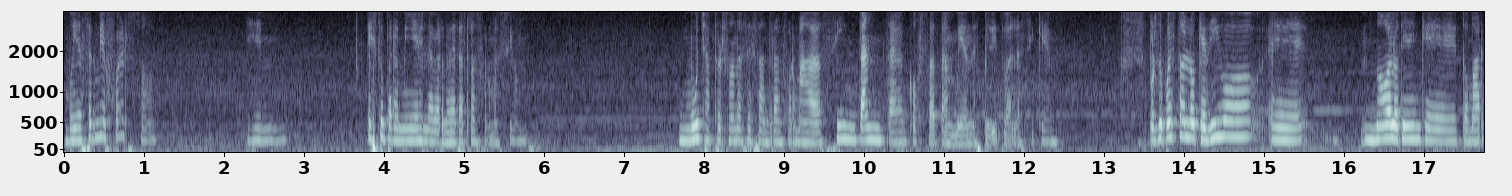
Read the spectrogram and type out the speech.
Voy a hacer mi esfuerzo. Em, esto para mí es la verdadera transformación. Muchas personas están transformadas sin tanta cosa también espiritual, así que, por supuesto, lo que digo eh, no lo tienen que tomar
